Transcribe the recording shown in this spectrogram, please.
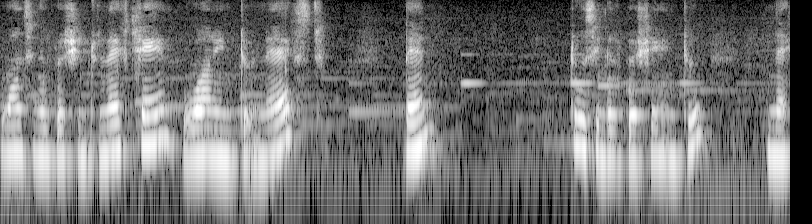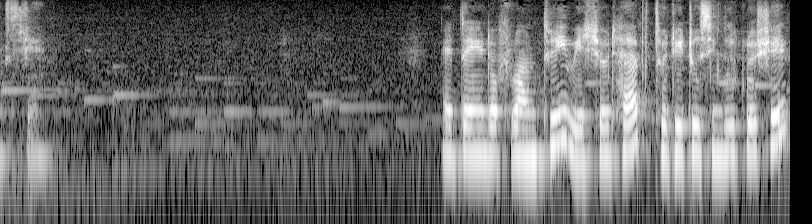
one single crochet into next chain one into next then two single crochet into next chain. At the end of round 3 we should have 32 single crochet.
